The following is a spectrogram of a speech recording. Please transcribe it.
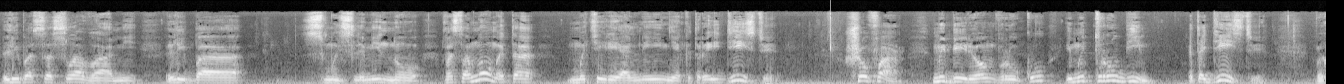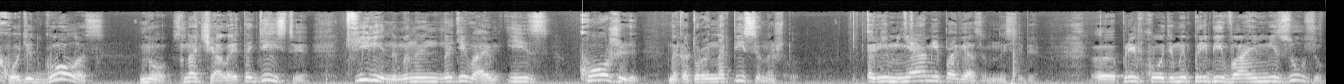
либо со словами, либо с мыслями, но в основном это материальные некоторые действия. Шофар мы берем в руку и мы трубим. Это действие. Выходит голос, но сначала это действие. Филины мы надеваем из кожи, на которой написано что. ремнями повязан на себе. Э, при входе мы прибиваем мизузу.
